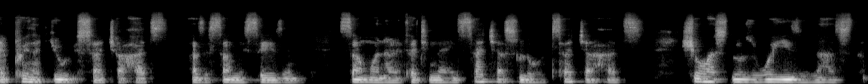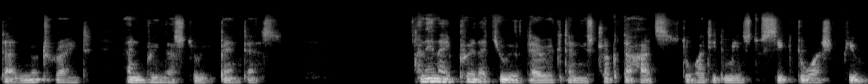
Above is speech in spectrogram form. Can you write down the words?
I pray that you will search our hearts, as the psalmist says in Psalm 139, search us, Lord, search our hearts. Show us those ways in us that are not right and bring us to repentance. And then I pray that you will direct and instruct our hearts to what it means to seek to worship you,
